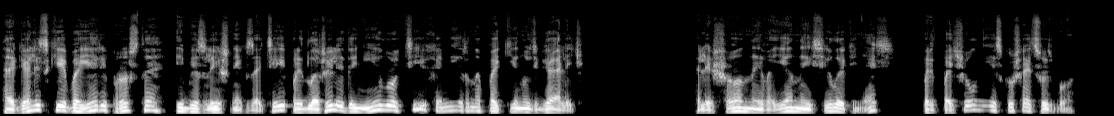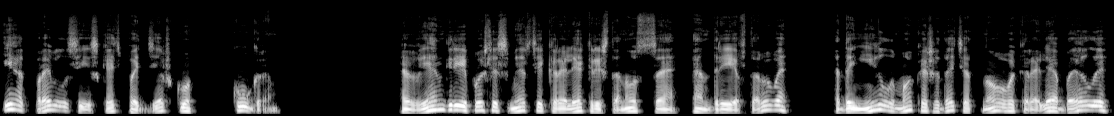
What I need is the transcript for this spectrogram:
А галицкие бояре просто и без лишних затей предложили Даниилу тихо, мирно покинуть Галич. Лишенный военной силы князь предпочел не искушать судьбу и отправился искать поддержку к уграм. В Венгрии после смерти короля-крестоносца Андрея II Даниил мог ожидать от нового короля Беллы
